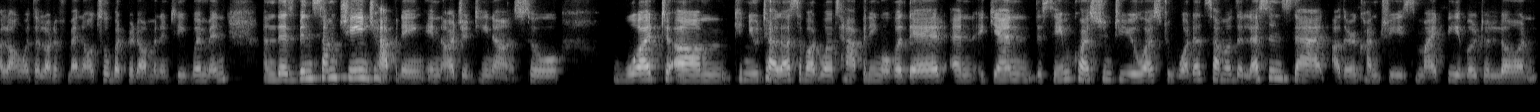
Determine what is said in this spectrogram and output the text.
along with a lot of men also, but predominantly women. And there's been some change happening in Argentina. So what um, can you tell us about what's happening over there? And again, the same question to you as to what are some of the lessons that other countries might be able to learn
